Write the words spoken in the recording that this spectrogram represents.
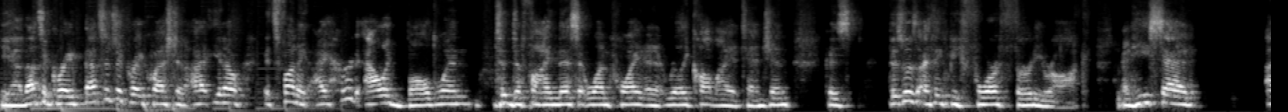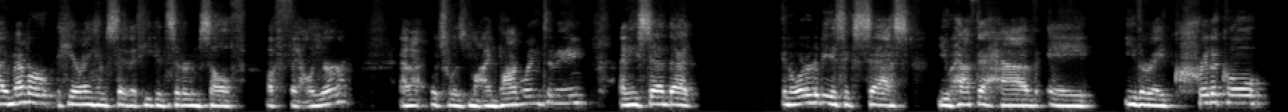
Yeah, that's a great that's such a great question. I you know, it's funny. I heard Alec Baldwin to define this at one point and it really caught my attention because this was I think before 30 Rock and he said I remember hearing him say that he considered himself a failure and I, which was mind-boggling to me and he said that in order to be a success, you have to have a either a critical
